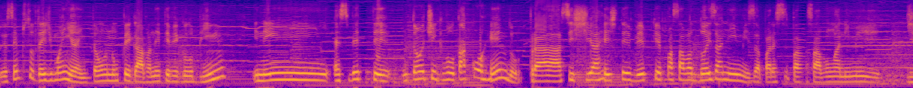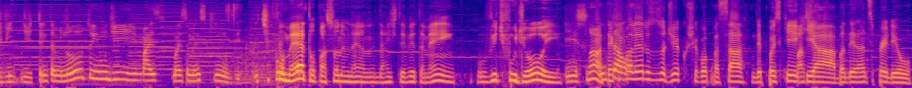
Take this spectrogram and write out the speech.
eu sempre estudei de manhã, então eu não pegava nem TV Globinho e nem SBT. Então eu tinha que voltar correndo pra assistir a Rede TV, porque passava dois animes. Aparece, passava um anime de, 20, de 30 minutos e um de mais, mais ou menos 15. E tipo. Full Metal passou na, na, na Rede TV também. O Joy. Isso. Não, até então, Cavaleiros do Zodíaco chegou a passar. Depois que, Passou. que a Bandeirantes perdeu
